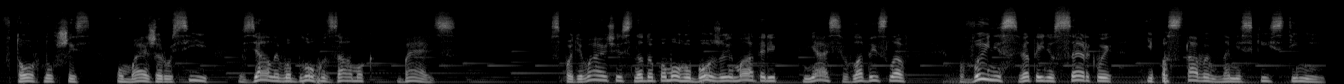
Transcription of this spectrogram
вторгнувшись у межі Русі, взяли в облогу замок Бельс. Сподіваючись на допомогу Божої Матері, князь Владислав виніс святиню з церкви і поставив на міській стіні.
